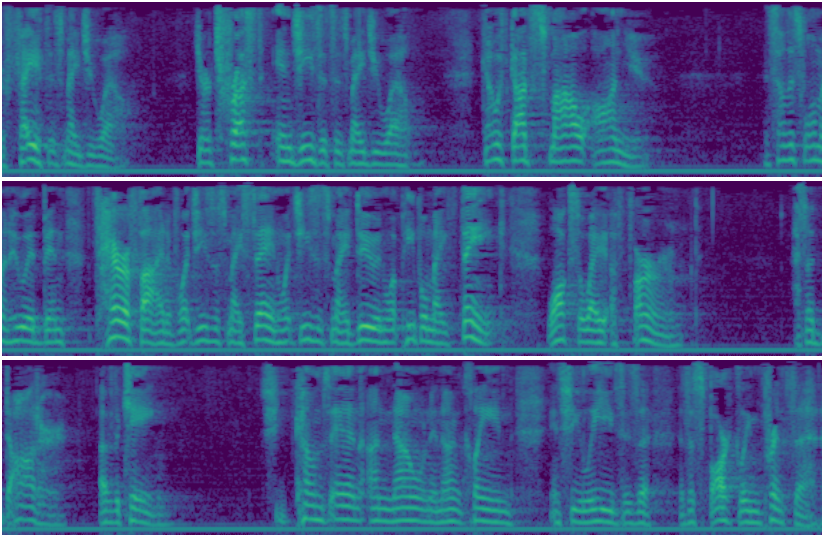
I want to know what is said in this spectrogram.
Your faith has made you well. Your trust in Jesus has made you well. Go with God's smile on you. And so, this woman who had been terrified of what Jesus may say and what Jesus may do and what people may think walks away affirmed as a daughter of the king. She comes in unknown and unclean, and she leaves as a, as a sparkling princess.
